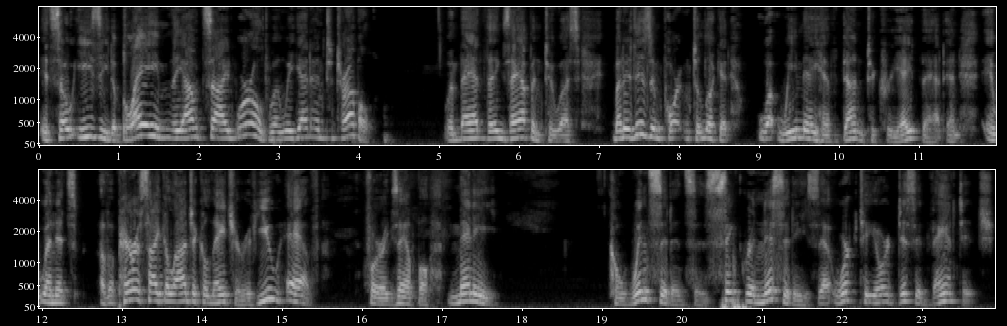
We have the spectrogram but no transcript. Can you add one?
It's so easy to blame the outside world when we get into trouble, when bad things happen to us. But it is important to look at what we may have done to create that. And when it's of a parapsychological nature, if you have, for example, many coincidences, synchronicities that work to your disadvantage,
